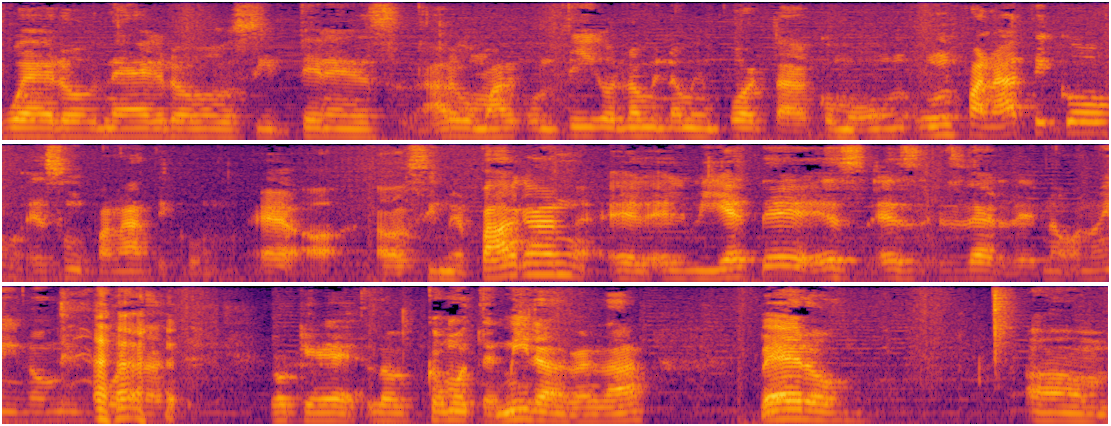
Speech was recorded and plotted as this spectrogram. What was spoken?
güero, negro, si tienes algo mal contigo, no, no me importa. Como un, fanático es un fanático. Eh, o, si me pagan, el, el billete es, es, es, verde, no, no, no me importa lo que, lo, cómo te miras, ¿verdad? Pero um,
